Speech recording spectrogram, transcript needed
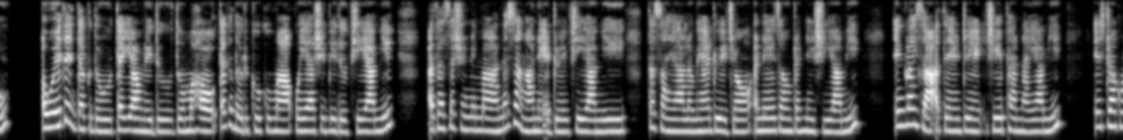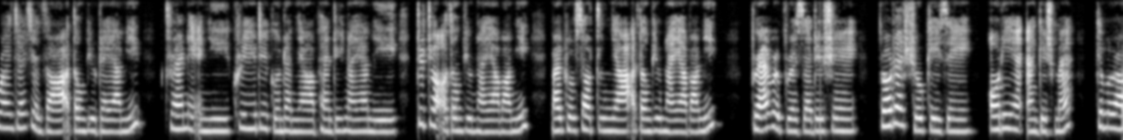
ဦး အဝေးတင်တက္ကသိုလ်တက်ရောက်နေသူသို့မဟုတ်တက္ကသိုလ်တစ်ခုခုမှဝယ်ရရှိပြီးသူဖြစ်ရမည်အသက်16နှစ်မှ25နှစ်အတွင်းဖြစ်ရမည်သက်ဆိုင်ရာလုပ်ငန်းအတွေ့အကြုံအနည်းဆုံးတစ်နှစ်ရှိရမည်အင်္ဂလိပ်စာအသင်အတွင်းရေးဖတ်နိုင်ရမည် Instagram ကျွမ်းကျင်စွာအသုံးပြုတတ်ရမည် trend နှင့်အညီ creative content များဖန်တီးနိုင်ရမည် TikTok အသုံးပြုနိုင်ရပါမည် Microsoft Tool များအသုံးပြုနိုင်ရပါမည် brand representation product showcasing audience engagement camera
